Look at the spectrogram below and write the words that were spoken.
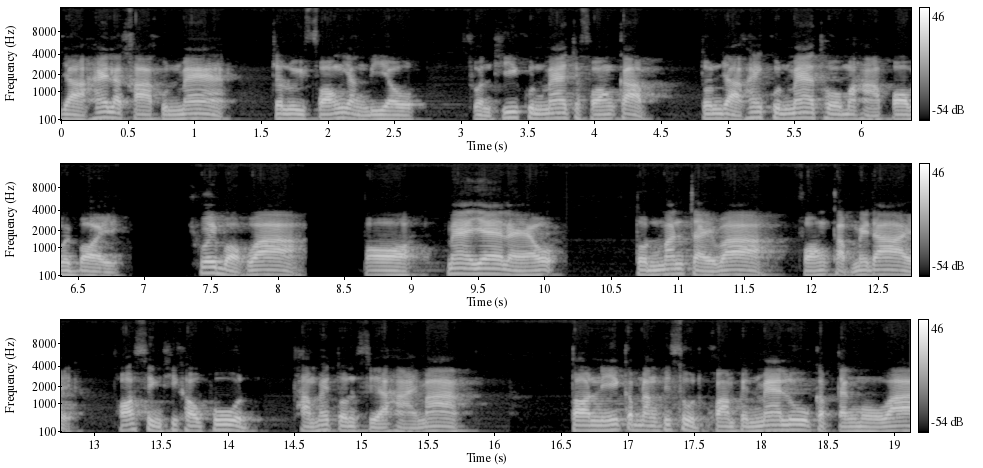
อย่าให้ราคาคุณแม่จะลุยฟ้องอย่างเดียว ส่วนที่คุณแม่จะฟ้องกลับ ตนอยากให้คุณแม่โทรมาหาปอบ่อยๆ ช่วยบอกว่า ปอ แม่แย่แล้ว ตนมั่นใจว่าฟ้องกลับไม่ได้ เพราะสิ่งที่เขาพูดทำให้ตนเสียหายมาก ตอนนี้กำลังพิสูจน์ความเป็นแม่ลูกกับแตงโมว่า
